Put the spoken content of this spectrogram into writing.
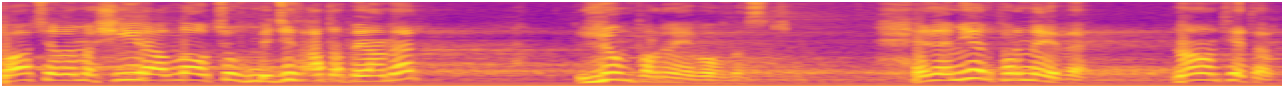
Paqja edhe mëshira e Allahut qoftë mbi gjithë ata pejgamberë, lum për neve o vëllezër. Edhe mjerë për neve. Në anën tjetër,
